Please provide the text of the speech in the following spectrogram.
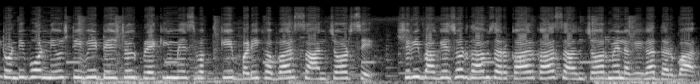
24 news TV digital breaking में इस वक्त की बड़ी खबर सांचौर से। श्री बागेश्वर धाम सरकार का सांचौर में लगेगा दरबार।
